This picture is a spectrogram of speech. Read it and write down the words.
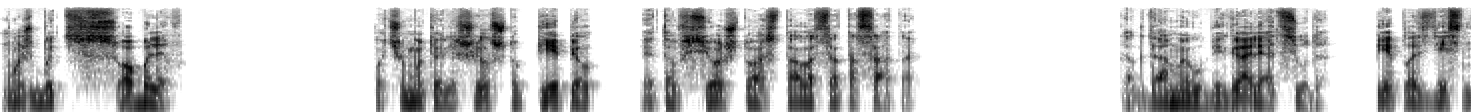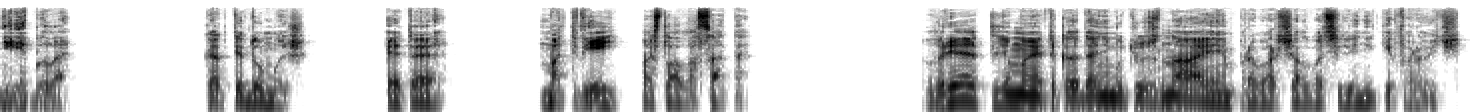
Может быть, Соболев?» «Почему ты решил, что пепел — это все, что осталось от Асата?» «Когда мы убегали отсюда, пепла здесь не было. Как ты думаешь, это Матвей послал Асата?» «Вряд ли мы это когда-нибудь узнаем», — проворчал Василий Никифорович.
